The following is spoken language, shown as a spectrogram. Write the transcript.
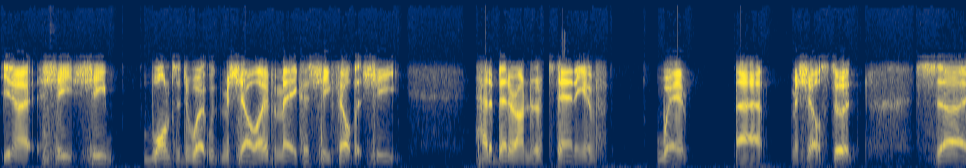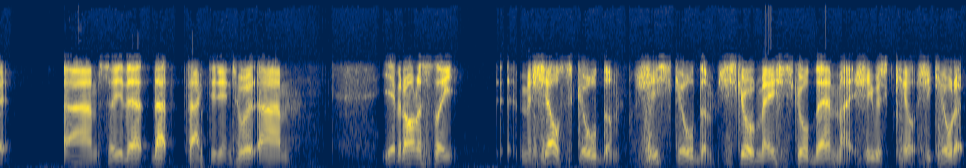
you know, she she wanted to work with Michelle over me because she felt that she had a better understanding of where uh, Michelle stood. So um, so yeah, that that factored into it. Um, yeah, but honestly, Michelle schooled them. She schooled them. She schooled me. She schooled them, mate. She was killed. She killed it.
